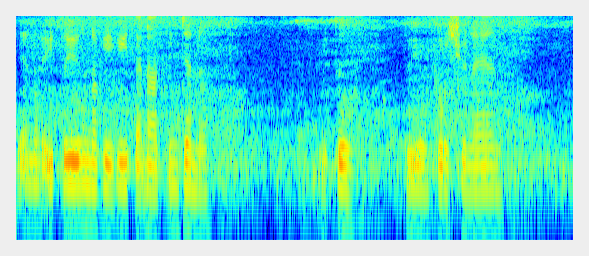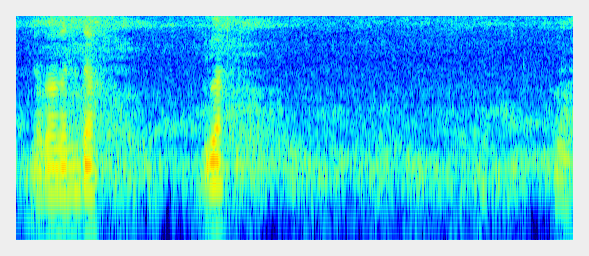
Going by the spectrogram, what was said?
Yan, oh, ito yung nakikita natin dyan, oh. Ito. Ito yung portion na yan. Napaganda. Di ba? Oh.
